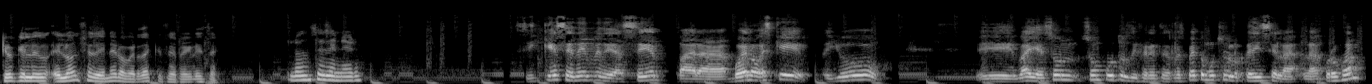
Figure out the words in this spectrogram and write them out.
creo que el, el 11 de enero, ¿verdad? Que se regresa. El 11 de enero. Sí, ¿qué se debe de hacer para, bueno, es que yo, eh, vaya, son, son puntos diferentes. Respeto mucho lo que dice la, la profa.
